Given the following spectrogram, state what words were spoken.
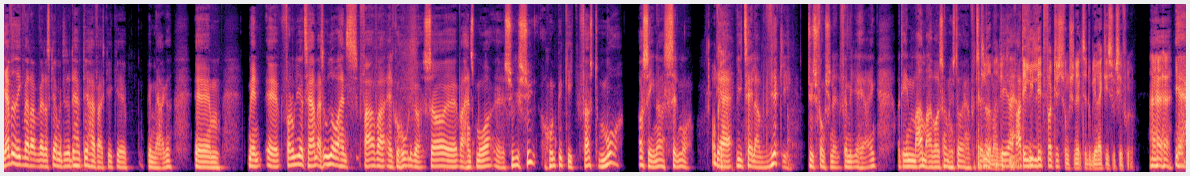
jeg ved ikke, hvad der, hvad der sker med det der. Det har, det har jeg faktisk ikke øh, bemærket. Øhm, men øh, for nu lige at tage ham, altså udover at hans far var alkoholiker, så øh, var hans mor øh, psykisk syg, og hun begik først mor og senere selvmord. Okay. Det er, vi taler virkelig dysfunktionel familie her, ikke? Og det er en meget, meget voldsom historie, han fortæller. Det lyder meget vildt. det er, ret det er lige lidt for dysfunktionelt, til du bliver rigtig succesfuld. Ja,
